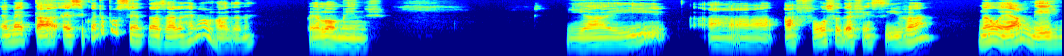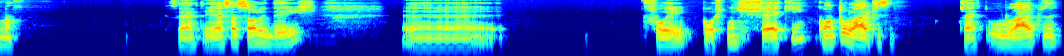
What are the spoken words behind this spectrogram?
é metade, é 50% da zaga renovada, né? Pelo menos. E aí a, a força defensiva não é a mesma certo? E essa solidez é, foi posta em xeque contra o Leipzig, certo? O Leipzig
